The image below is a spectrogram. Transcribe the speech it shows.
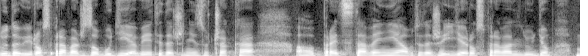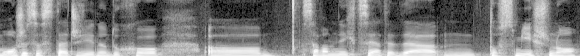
ľudový rozprávač zobudí a vie teda, že dnes čaká predstavenie, alebo teda, že ide rozprávať ľuďom, môže sa stať, že jednoducho sa vám nechce a teda mm, to smiešno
